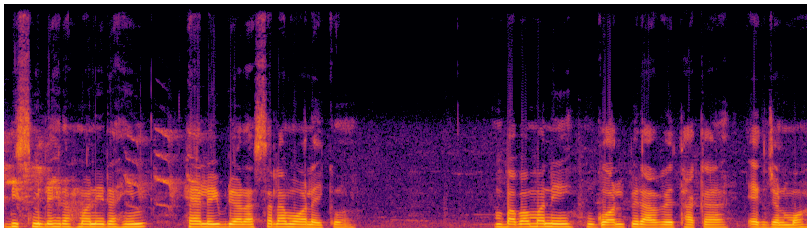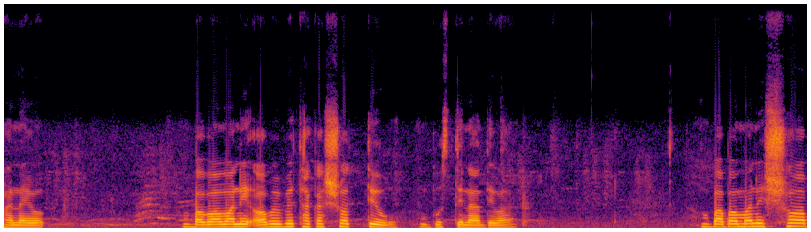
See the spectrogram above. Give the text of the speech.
বিসমিল্লাহ রহমান রাহিম। হ্যালো ইব্রিয়ান, আসসালামু আলাইকুম। বাবা মানে গল্পের আড়ালে থাকা একজন মহানায়ক। বাবা মানে অভাবে থাকা সত্ত্বেও বুঝতে না দেওয়া। বাবা মানে সব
